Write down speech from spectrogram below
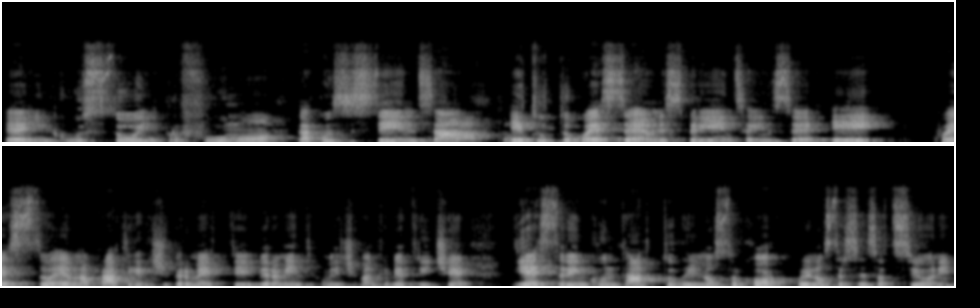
eh, il gusto, il profumo, la consistenza esatto. e tutto questo è un'esperienza in sé e questo è una pratica che ci permette veramente, come diceva anche Beatrice, di essere in contatto con il nostro corpo, con le nostre sensazioni.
